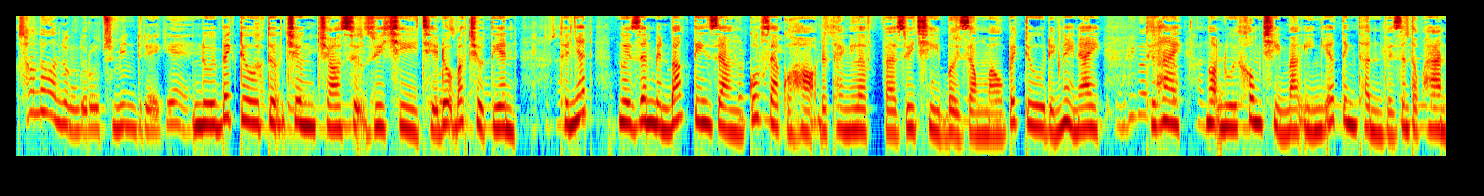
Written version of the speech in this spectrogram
상당한 정도로 주민들에게 Núi Baekdu tượng trưng cho sự duy trì chế độ Bắc Triều Tiên. Thứ nhất, người dân miền Bắc tin rằng quốc gia của họ được thành lập và duy trì bởi dòng máu Baekdu đến ngày nay. Thứ hai, ngọn núi không chỉ mang ý nghĩa tinh thần với dân tộc Hàn,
